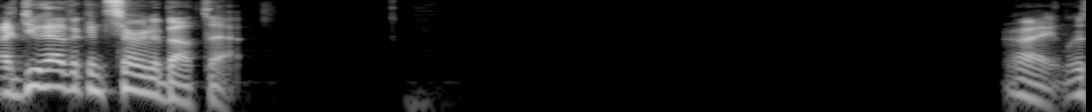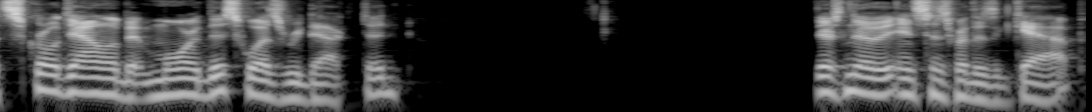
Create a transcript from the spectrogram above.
I do have a concern about that. All right, let's scroll down a little bit more. This was redacted. There's no instance where there's a gap.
